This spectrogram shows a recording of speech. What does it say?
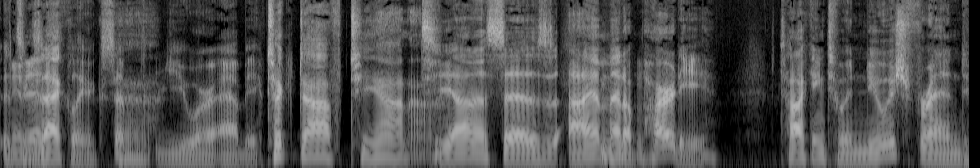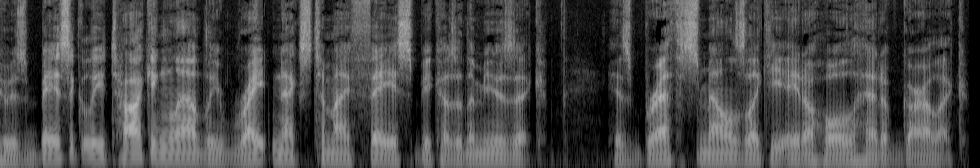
It's It is. exactly, except you are Abby. Ticked off Tiana. Tiana says, I am at a party talking to a newish friend who is basically talking loudly right next to my face because of the music. His breath smells like he ate a whole head of garlic.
